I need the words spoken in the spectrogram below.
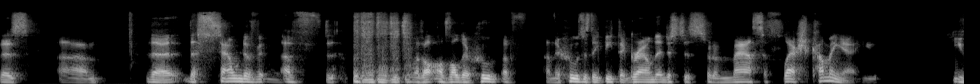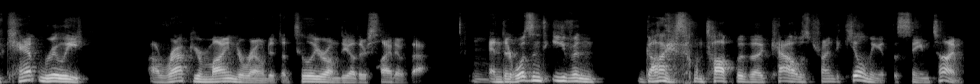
this um, the the sound of of of, of all their hoo of on their hooves as they beat the ground, and just this sort of mass of flesh coming at you. You can't really uh, wrap your mind around it until you're on the other side of that. Mm. And there wasn't even guys on top of the cows trying to kill me at the same time.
